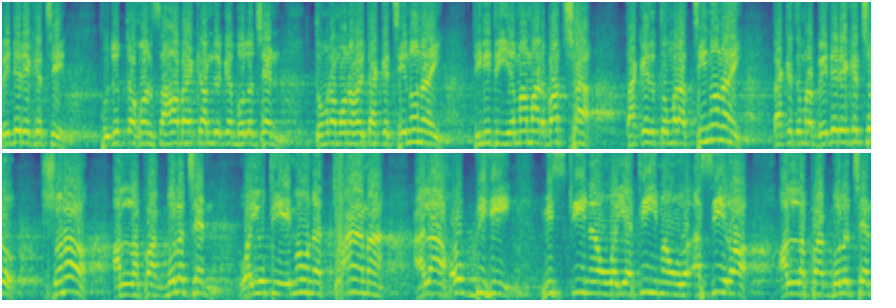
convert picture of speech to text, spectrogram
বেঁধে রেখেছে। হুজুর তখন সাহাবা ইকরামদেরকে বলেছেন, তোমরা মনে হয় তাকে চেনো নাই। তিনি তো ইমামার বাদশাহ। তাকে তো তোমরা চেনো নাই। তাকে তোমরা বেঁধে রেখেছো। শোনো, আল্লাহ পাক বলেছেন ওয়ায়ুতি তুআমা আলা হুব্বিহি মিসকিনা ওয়া ইয়াতীমা আসীরা। আল্লাহ পাক বলেছেন,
